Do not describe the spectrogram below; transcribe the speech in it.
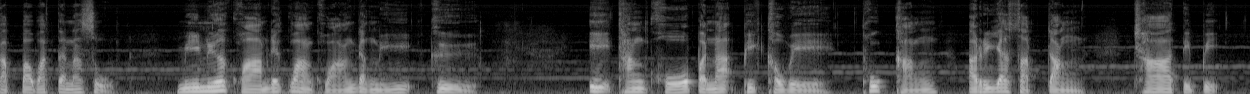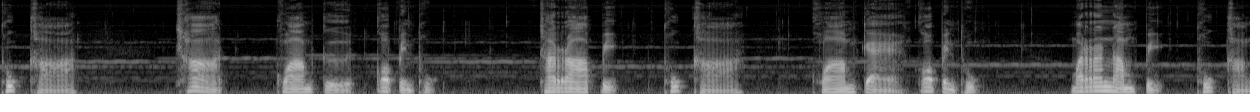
กับปวัตนสูตร มีเนื้อความได้กว้างขวางดังนี้คือ อิทังโขปณะพิกเว ทุกขัง อริยสัจจัง ชาติปิ ทุกขา ชาติ ความเกิดก็เป็นทุกข์ชาราปิ ทุกขา ความแก่ก็เป็นทุกข์มรณะปิ ทุกขัง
